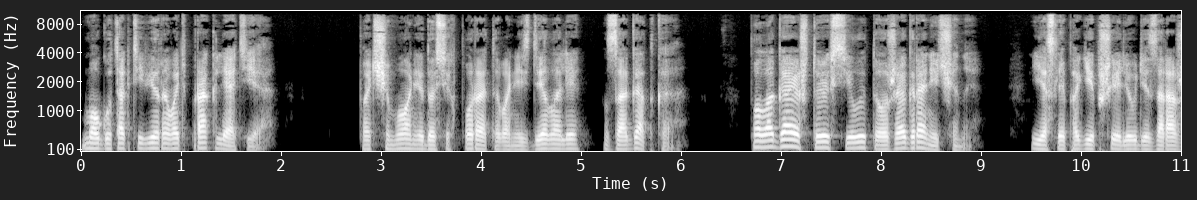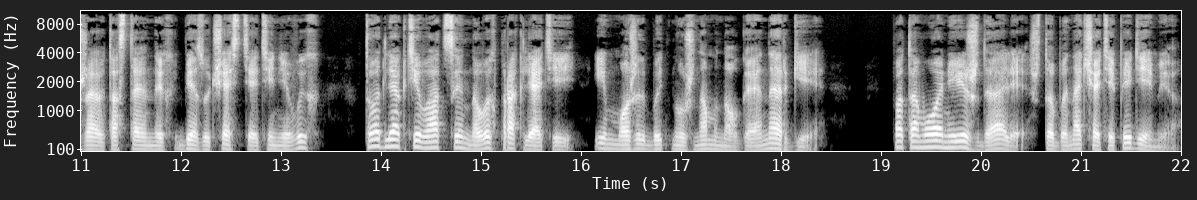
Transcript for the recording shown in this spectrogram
могут активировать проклятие. Почему они до сих пор этого не сделали – загадка. Полагаю, что их силы тоже ограничены. Если погибшие люди заражают остальных без участия теневых, то для активации новых проклятий им может быть нужно много энергии. Потому они и ждали, чтобы начать эпидемию.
